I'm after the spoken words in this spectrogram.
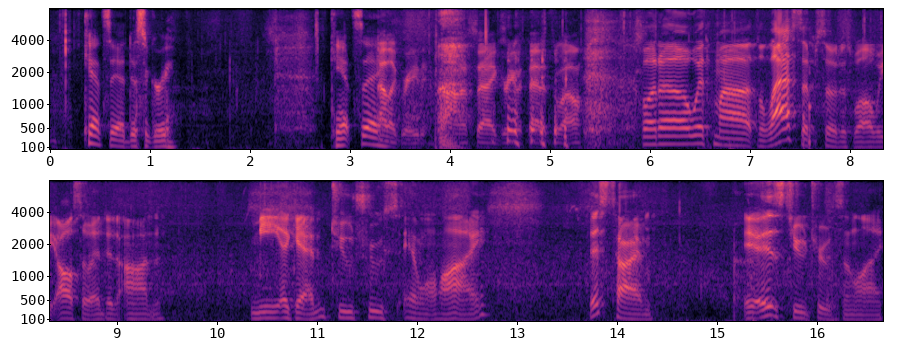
Can't say I disagree. Can't say. I'll agree. Honestly, I agree with that as well. but uh, with my the last episode as well, we also ended on me again, two truths and a lie. This time, it is two truths and a lie.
